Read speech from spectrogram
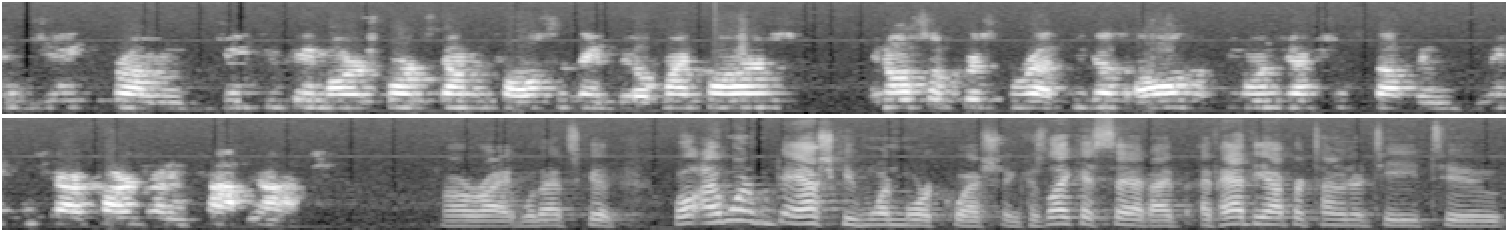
and Jake from J2K Motorsports down in Tulsa. They build my cars. And also Chris Barrett. He does all the fuel injection stuff and making sure our car's running top notch. All right, well, that's good. Well, I wanted to ask you one more question, because like I said, I've, I've had the opportunity to,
